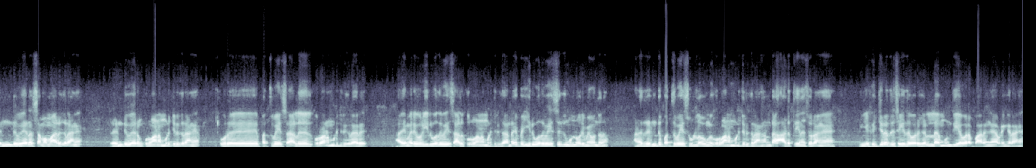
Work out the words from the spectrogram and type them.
ரெண்டு பேரும் சமமாக இருக்கிறாங்க. ரெண்டு பேரும் குர்ஆனை முடிச்சிருக்கிறாங்க. ஒரு பத்து வயசு ஆள் குர்ஆனை முடிச்சிருக்கிறாரு. அதே மாதிரி ஒரு இருபது வயசு ஆள் குர்ஆனை முடிச்சிருக்காருன்னா இப்போ இருபது வயசுக்கு முன்னுரிமை வந்துடும் ஆனால் ரெண்டு பத்து வயசு உள்ளவங்க குர்ஆனை முடிச்சிருக்கிறாங்கன்னா அடுத்து என்ன சொல்கிறாங்க நீங்கள் ஹிஜ்ரத்து செய்தவர்களில் முந்தியவரை பாருங்க அப்படிங்கிறாங்க.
